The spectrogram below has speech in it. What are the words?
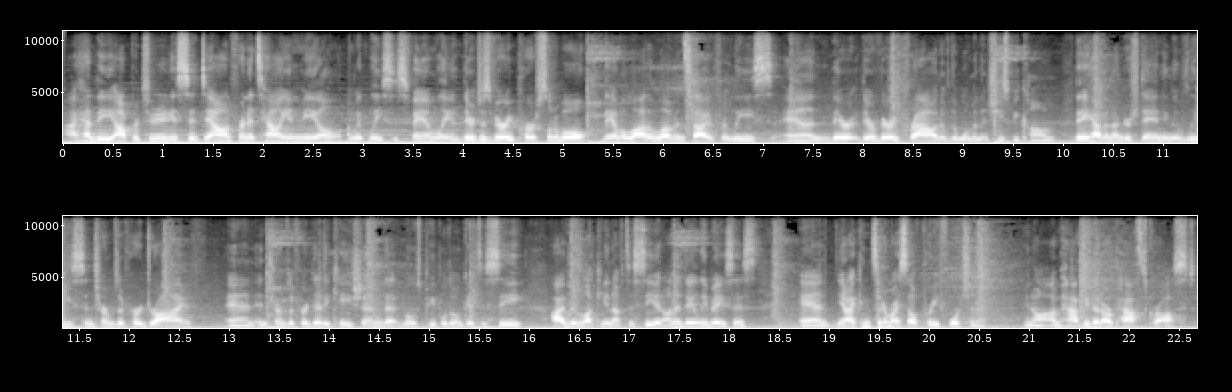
I had the opportunity to sit down for an Italian meal with Lisa's family. They're just very personable. They have a lot of love inside for Lise, and they're, they're very proud of the woman that she's become. They have an understanding of Lise in terms of her drive and in terms of her dedication that most people don't get to see. I've been lucky enough to see it on a daily basis, and you know, I consider myself pretty fortunate. You know, I'm happy that our paths crossed.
